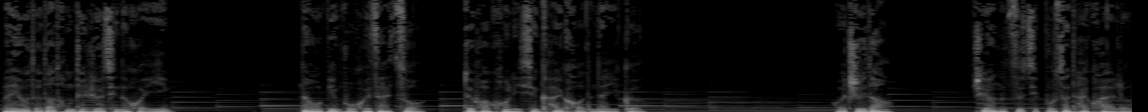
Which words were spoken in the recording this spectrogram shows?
没有得到同等热情的回应，那我便不会再做对话框里先开口的那一个。我知道，这样的自己不算太快乐，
